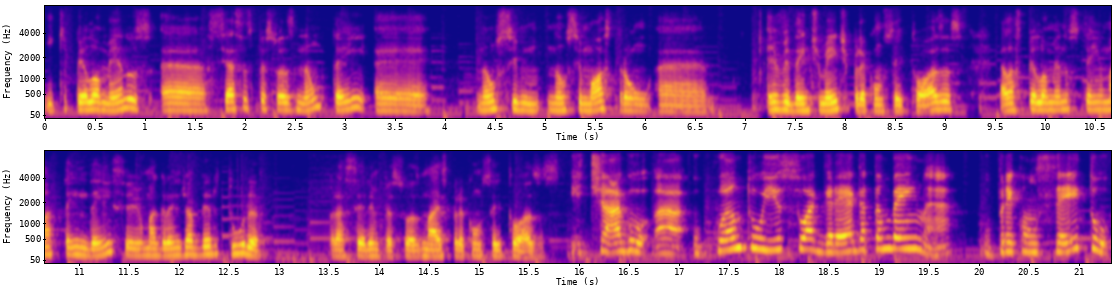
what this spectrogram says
E que pelo menos é, se essas pessoas não têm, é, não se não se mostram é, evidentemente preconceituosas, elas pelo menos têm uma tendência e uma grande abertura para serem pessoas mais preconceituosas. E, Tiago, o quanto isso agrega também, né? O preconceito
